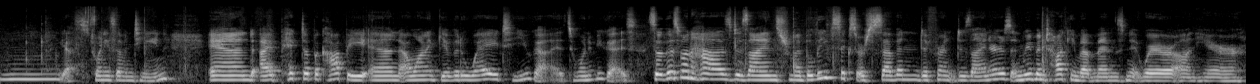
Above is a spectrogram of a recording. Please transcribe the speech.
Mm, yes, 2017. And I picked up a copy and I want to give it away to you guys, to one of you guys. So this one has designs from I believe six or seven different designers, and we've been talking about men's knitwear on here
